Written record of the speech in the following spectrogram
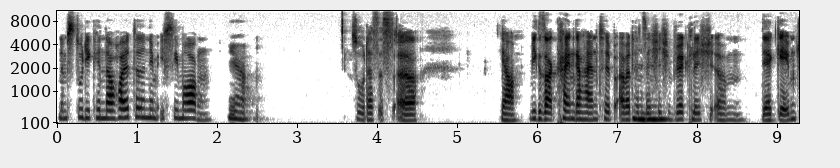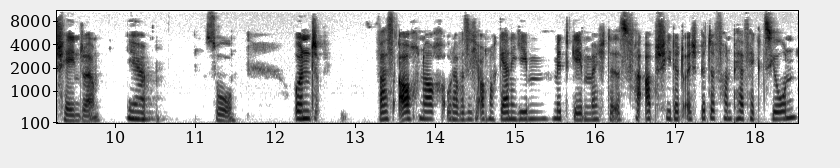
nimmst du die Kinder heute, nehme ich sie morgen. Ja. So, das ist äh, ja, wie gesagt, kein Geheimtipp, aber tatsächlich wirklich ähm, der Gamechanger. Ja. So. Und was auch noch, oder was ich auch noch gerne jedem mitgeben möchte, ist, verabschiedet euch bitte von Perfektion.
